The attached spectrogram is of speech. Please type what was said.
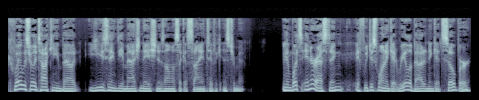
Coué was really talking about using the imagination as almost like a scientific instrument. And what's interesting, if we just want to get real about it and get sober,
